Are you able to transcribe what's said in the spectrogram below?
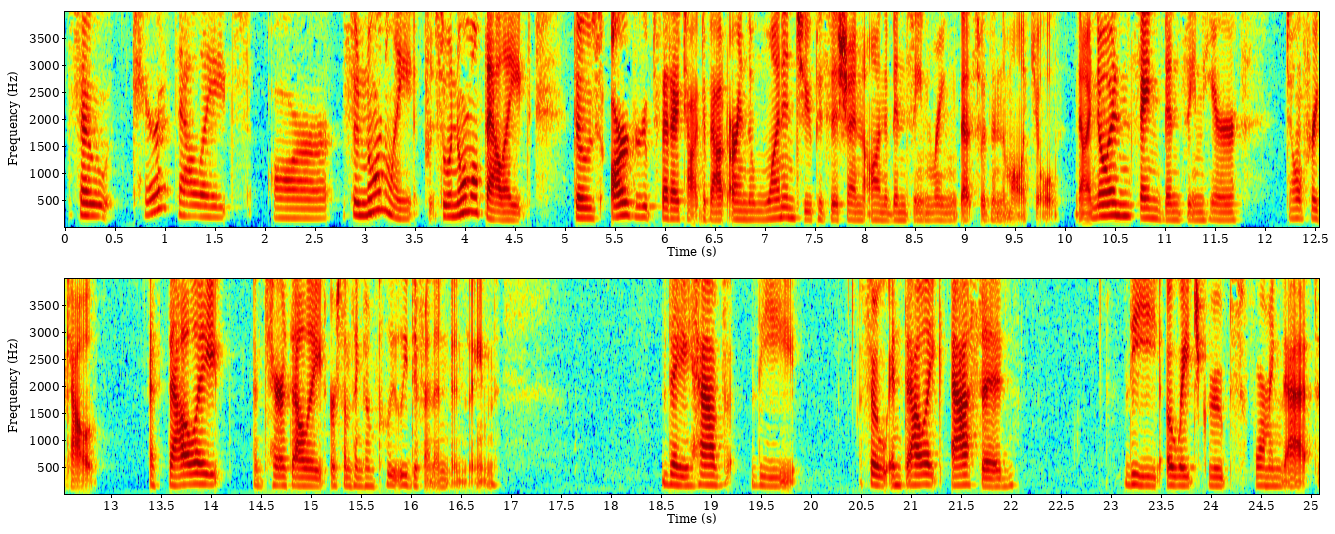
So, terephthalates are so normally, so a normal phthalate, those R groups that I talked about are in the one and two position on the benzene ring that's within the molecule. Now, I know I'm saying benzene here. Don't freak out. A phthalate and terephthalate are something completely different than benzene. They have the so in phthalic acid, the OH groups forming that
